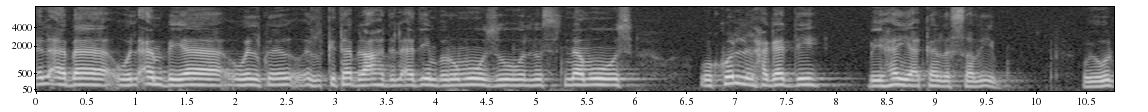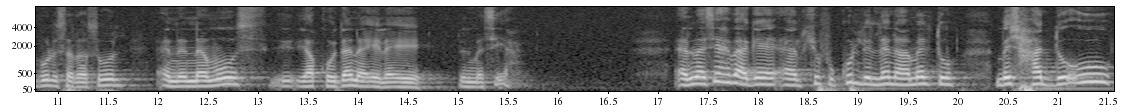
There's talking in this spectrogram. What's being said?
الآباء والأنبياء والكتاب العهد القديم برموزه والناموس وكل الحاجات دي بيهيأ كان للصليب. ويقول بولس الرسول إن الناموس يقودنا إلى إيه؟ للمسيح. المسيح بقى جه قال شوفوا كل اللي أنا عملته مش هتدقوه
